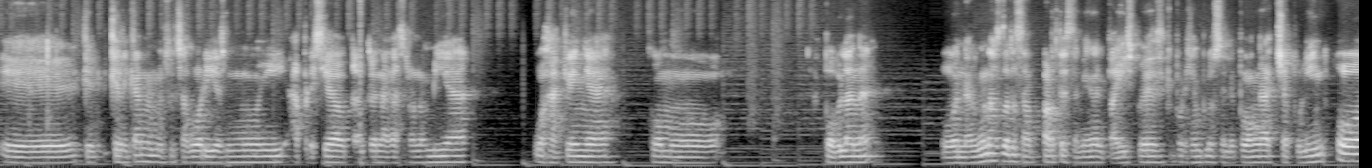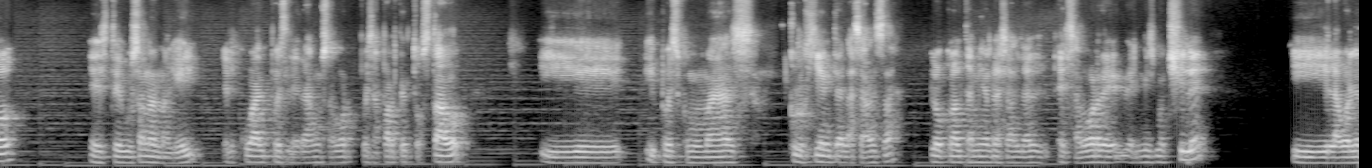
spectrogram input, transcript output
eh, que, que le cambia mucho el sabor y es muy apreciado tanto en la gastronomía oaxaqueña como poblana o en algunas otras partes también del país puede ser que por ejemplo se le ponga chapulín o este gusano maguey, el cual pues le da un sabor pues aparte tostado y, y pues como más crujiente a la salsa, lo cual también resalta el, sabor del mismo chile y la vuelve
